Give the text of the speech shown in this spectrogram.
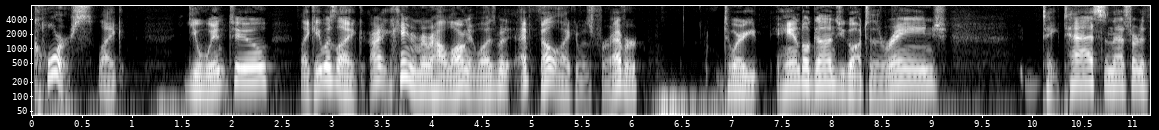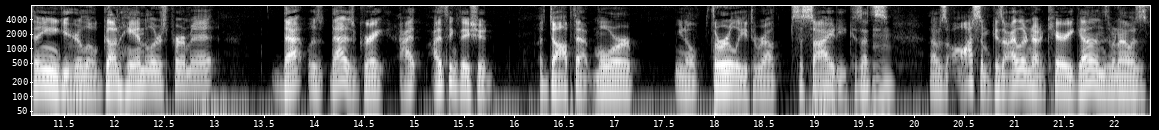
course. Like you went to, like it was like I can't even remember how long it was, but it felt like it was forever. To where you handle guns, you go out to the range, take tests and that sort of thing, and get your mm-hmm. little gun handler's permit. That was that is great. I I think they should adopt that more, you know, thoroughly throughout society because that's mm-hmm. that was awesome. Because I learned how to carry guns when I was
